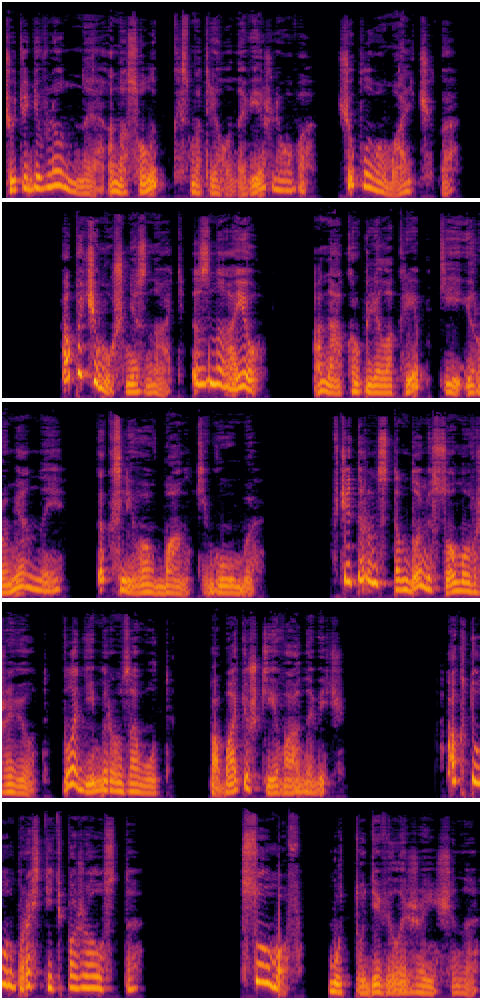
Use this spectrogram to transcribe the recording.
Чуть удивленная, она с улыбкой смотрела на вежливого, щуплого мальчика. «А почему ж не знать? Знаю!» Она округлила крепкие и румяные, как слива в банке, губы. В четырнадцатом доме Сомов живет, Владимиром зовут, по батюшке Иванович. А кто он, простите, пожалуйста? Сомов, будто удивилась женщина.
